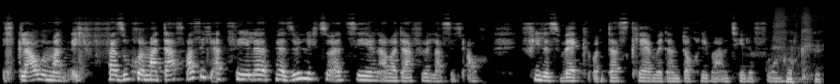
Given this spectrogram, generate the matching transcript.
ich glaube, man, ich versuche immer das, was ich erzähle, persönlich zu erzählen, aber dafür lasse ich auch vieles weg und das kläre mir dann doch lieber am Telefon. Okay,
